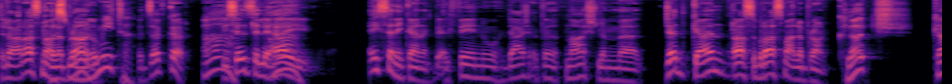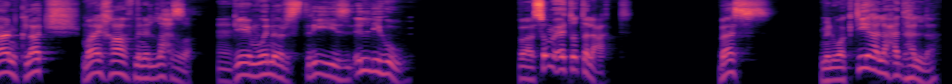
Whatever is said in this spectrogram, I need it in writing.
طلع راس مع لبران يوميتها بتذكر؟ آه. في سلسلة آه. هاي أي سنة كانت؟ ب 2011 2012 لما جد كان راس براس مع لبران كلتش. كان كلتش ما يخاف من اللحظة. game winners threes اللي هو. فسمعته طلعت. بس من وقتها لحد هلا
